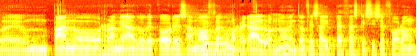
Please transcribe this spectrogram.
eh, un pano rameado de cores a moza uh -huh. como regalo, ¿no? Entonces hai pezas que sí se foron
